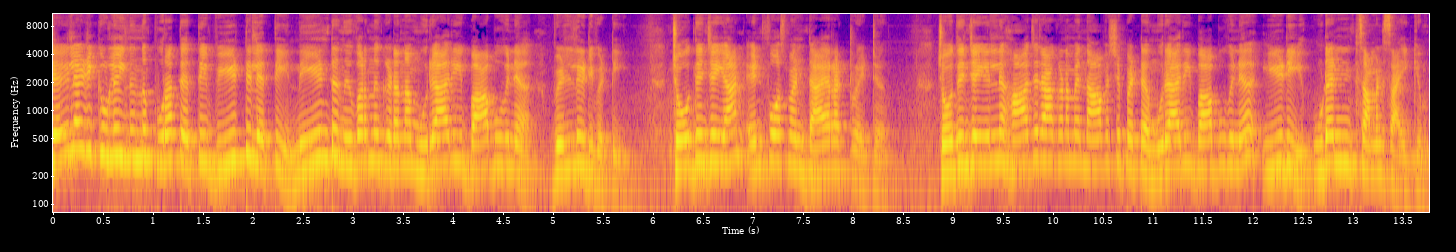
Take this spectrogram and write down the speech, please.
ജയിലഴിക്കുള്ളിൽ നിന്ന് പുറത്തെത്തി വീട്ടിലെത്തി നീണ്ടു നിവർന്നു കിടന്ന മുരാരി ബാബുവിന് വെള്ളിടി വെട്ടി. ചോദ്യം ചെയ്യാൻ എൻഫോഴ്സ്മെന്റ് ഡയറക്ടറേറ്റ്. ചോദ്യം ചെയ്യലിന് ഹാജരാകണമെന്നാവശ്യപ്പെട്ട് മുരാരി ബാബുവിന് ഇ ഡി ഉടൻ സമൻസ് അയക്കും.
